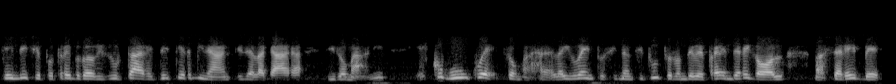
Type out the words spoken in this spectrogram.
che invece potrebbero risultare determinanti nella gara di domani. E comunque insomma, la Juventus innanzitutto non deve prendere gol, ma sarebbe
